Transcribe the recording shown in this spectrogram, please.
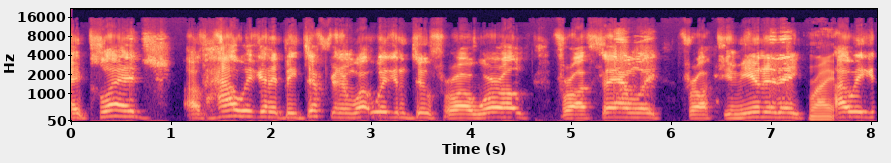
a pledge of how we're going to be different and what we're going to do for our world, for our family, for our community. Right. How we get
